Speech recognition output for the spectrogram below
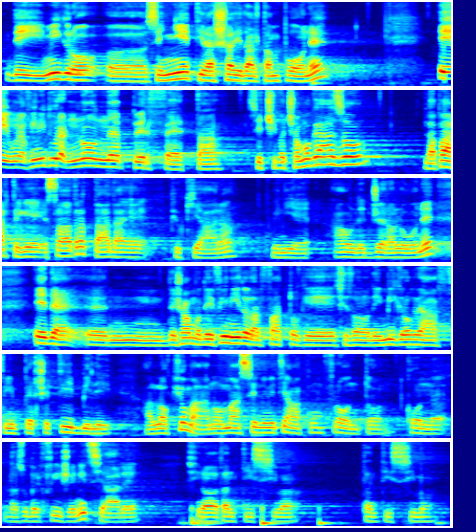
dei micro eh, segnetti lasciati dal tampone e una finitura non perfetta. Se ci facciamo caso, la parte che è stata trattata è più chiara, quindi è, ha un leggero alone ed è eh, diciamo definito dal fatto che ci sono dei micrograffi impercettibili all'occhio umano, ma se li mettiamo a confronto con la superficie iniziale si nota tantissima, tantissimo.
